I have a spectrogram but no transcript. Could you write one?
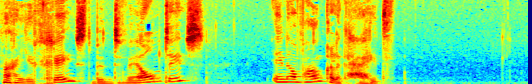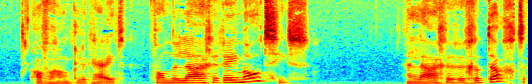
maar je geest bedwelmd is in afhankelijkheid? Afhankelijkheid van de lagere emoties en lagere gedachten.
